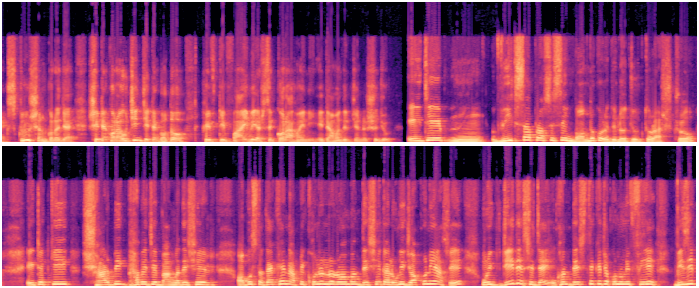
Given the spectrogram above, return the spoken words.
এক্সক্লুশন করা যায়, সেটা করা উচিত যেটা গত ফিফটি ফাইভ ইয়ার্সে করা হয়নি। এটা আমাদের জন্য সুযোগ। এই যে ভিসা প্রসেসিং বন্ধ করে দিল যুক্তরাষ্ট্র, এটা কি সার্বিকভাবে যে বাংলাদেশের অবস্থা, দেখেন আপনি খলিলুর রহমান দেশে গেল উনি যখনই আসে উনি যে দেশে যায় ওখান দেশ থেকে যখন উনি ফিরে ভিজিট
